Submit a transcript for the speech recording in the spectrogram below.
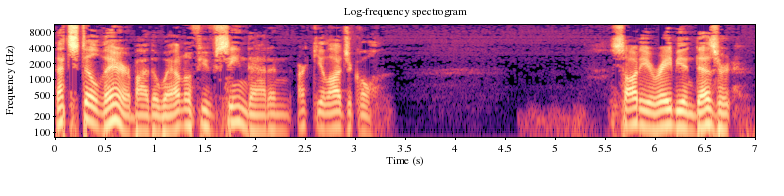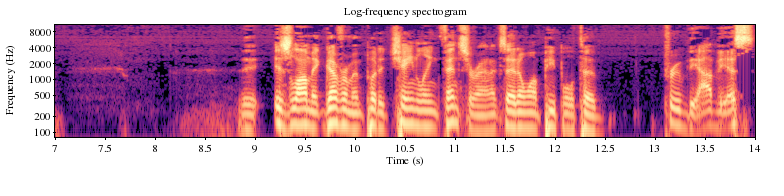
That's still there, by the way. I don't know if you've seen that in archaeological Saudi Arabian desert. The Islamic government put a chain link fence around it because they don't want people to prove the obvious.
